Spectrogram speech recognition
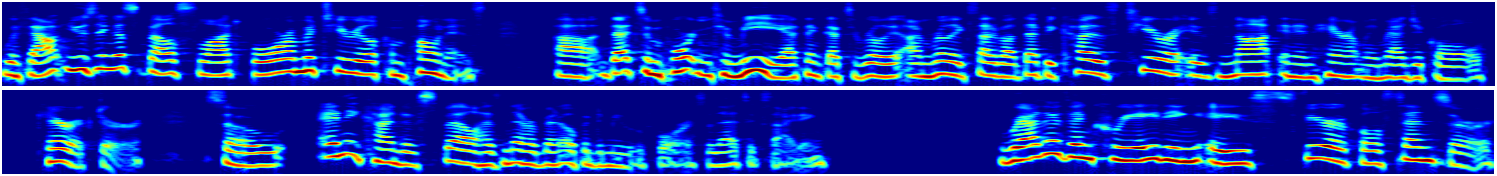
without using a spell slot or a material components. Uh, that's important to me. I think that's really, I'm really excited about that because Tira is not an inherently magical character. So any kind of spell has never been open to me before. So that's exciting. Rather than creating a spherical sensor,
